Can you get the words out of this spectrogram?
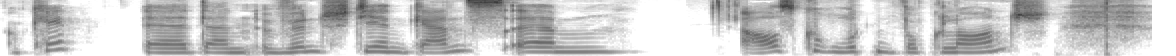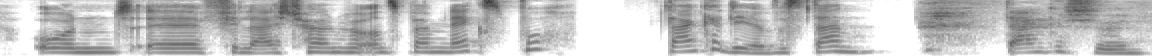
Okay, äh, dann wünsche ich dir einen ganz ähm, ausgeruhten Book Launch und äh, vielleicht hören wir uns beim nächsten Buch. Danke dir, bis dann. Dankeschön.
